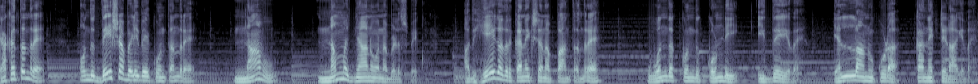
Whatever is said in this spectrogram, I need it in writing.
ಯಾಕಂತಂದರೆ, ಒಂದು ದೇಶ ಬೆಳಿಬೇಕು ಅಂತಂದರೆ ನಾವು ನಮ್ಮ ಜ್ಞಾನವನ್ನು ಬೆಳೆಸಬೇಕು. ಅದು ಹೇಗೆ ಅದರ ಕನೆಕ್ಷನ್ ಅಪ್ಪ ಅಂತಂದರೆ, ಒಂದಕ್ಕೊಂದು ಕೊಂಡಿ ಇದ್ದೇ ಇದೆ. ಎಲ್ಲನೂ ಕೂಡ ಕನೆಕ್ಟೆಡ್ ಆಗಿದೆ.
